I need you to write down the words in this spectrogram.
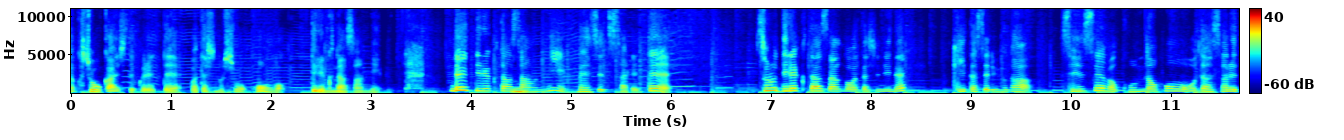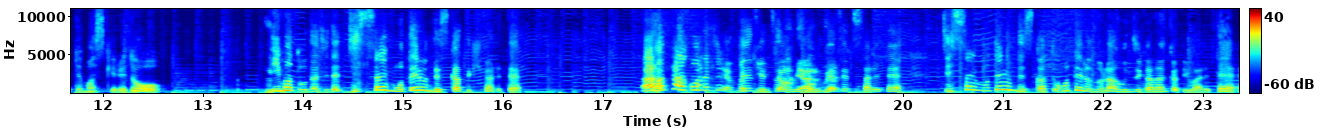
なんか紹介してくれて、私の本を、ディレクターさんに。で、ディレクターさんに面接されて、そのディレクターさんが私にね、聞いたセリフが、先生はこんな本を出されてますけれど、今と同じで実際モテるんですか？って聞かれて。全く同じ 面接興味あるんだ。面接されて実際モテるんですか？ってホテルのラウンジかなんかで言われて。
